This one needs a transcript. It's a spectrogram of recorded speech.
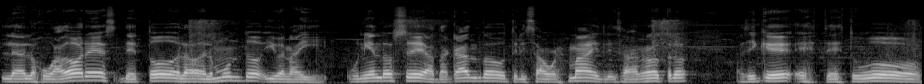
los jugadores de todos lados del mundo iban ahí, uniéndose, atacando, utilizaban un smite, utilizaban otro. Así que este estuvo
